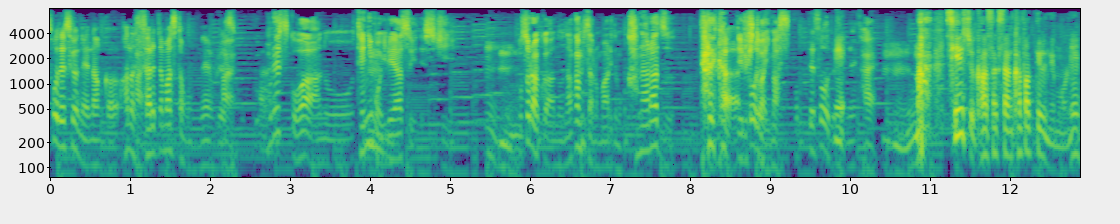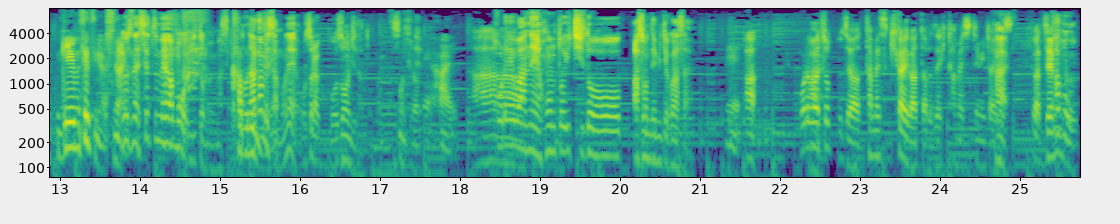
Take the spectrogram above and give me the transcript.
そうですよね。なんか話されてましたもんね、フレスコ。フレスコは、あの、手にも入れやすいですし、う。うんんお。そらくあの、中身さんの周りでも必ず誰か出る人はいます。持ってそうですね。はい。うん。まあ、選手川崎さん語ってるんで、もうね、ゲーム説明はしない。そうですね、説明はもういいと思いますけ中身さんもね、おそらくご存知だと思いますので、もちろんね。はい。これは、ね、ほんと一度遊んでみてください。これはちょっとじゃあ試す機会があったらぜひ試してみたいです。だから全部。多分、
